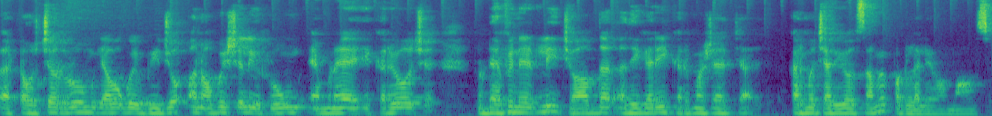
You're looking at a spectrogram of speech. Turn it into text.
ટોર્ચર રૂમ કે આવો કોઈ બીજો અનઓફિશિયલી રૂમ એમણે એ કર્યો છે, તો ડેફિનેટલી જવાબદાર અધિકારી કર્મચારી કર્મચારીઓ સામે પગલાં લેવામાં આવશે.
